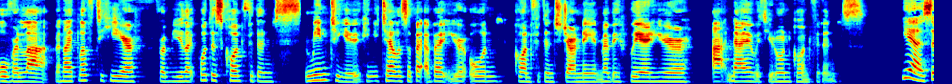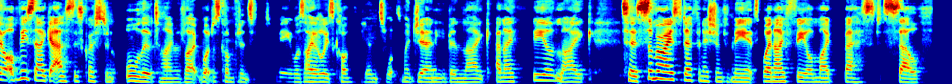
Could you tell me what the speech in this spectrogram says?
overlap. And I'd love to hear from you, like, what does confidence mean to you? Can you tell us a bit about your own confidence journey and maybe where you're at now with your own confidence? Yeah. So obviously, I get asked this question all the time of like, what does confidence me was I always confident? What's my journey been like? And I feel like to summarize the definition for me, it's when I feel my best self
